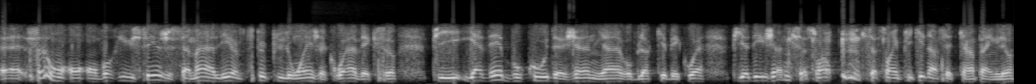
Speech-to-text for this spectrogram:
ça, on, on va réussir justement à aller un petit peu plus loin, je crois, avec ça. Puis il y avait beaucoup de jeunes hier au bloc québécois. Puis il y a des jeunes qui se sont qui se sont impliqués dans cette campagne-là.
